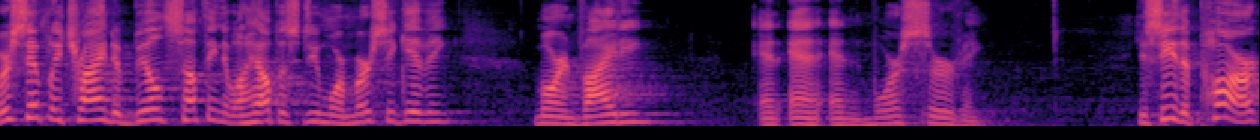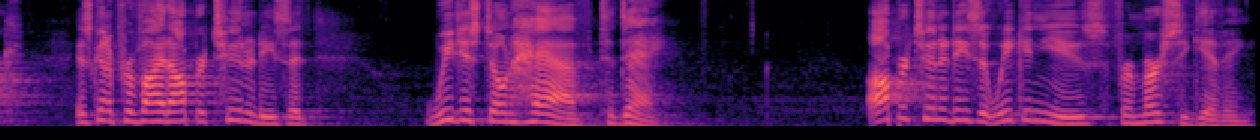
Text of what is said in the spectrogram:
We're simply trying to build something that will help us do more mercy giving, more inviting, and, and, and more serving. You see, the park is going to provide opportunities that we just don't have today opportunities that we can use for mercy giving,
